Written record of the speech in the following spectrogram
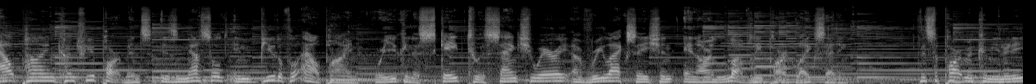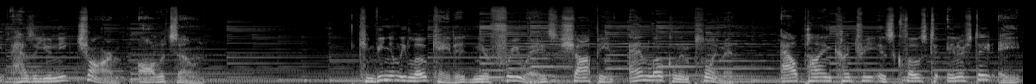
Alpine Country Apartments is nestled in beautiful Alpine, where you can escape to a sanctuary of relaxation in our lovely park-like setting. This apartment community has a unique charm all its own. Conveniently located near freeways, shopping, and local employment, Alpine Country is close to Interstate 8,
